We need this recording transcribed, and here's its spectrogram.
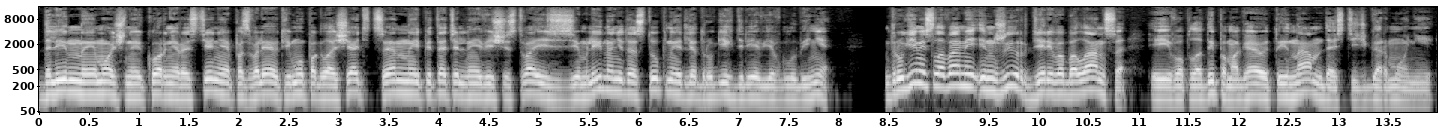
Длинные мощные корни растения позволяют ему поглощать ценные питательные вещества из земли на недоступные для других деревьев в глубине. Другими словами, инжир – дерево баланса, и его плоды помогают и нам достичь гармонии.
